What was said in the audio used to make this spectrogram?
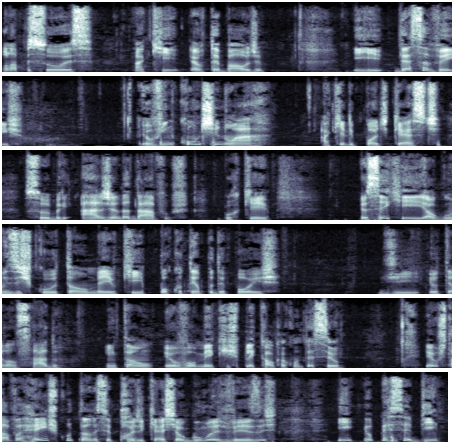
Olá, pessoas. Aqui é o Tebaldi e dessa vez eu vim continuar aquele podcast sobre a agenda Davos, porque eu sei que alguns escutam meio que pouco tempo depois de eu ter lançado, então eu vou meio que explicar o que aconteceu. Eu estava reescutando esse podcast algumas vezes e eu percebi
